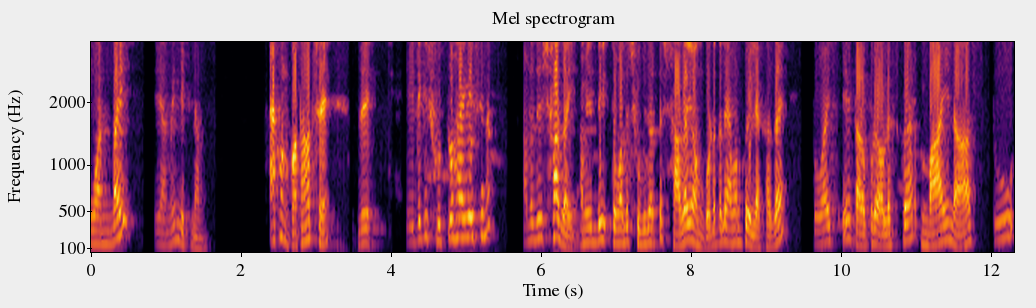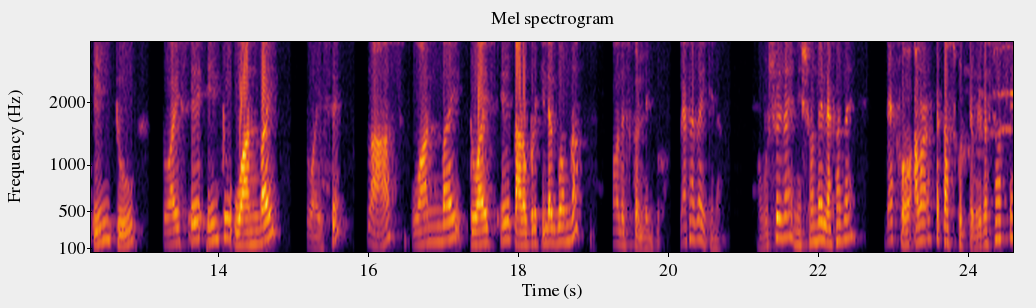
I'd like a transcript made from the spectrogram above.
ওয়ান বাই এ আমি লিখলাম। এখন কথা হচ্ছে যে, এইটা কি সূত্র হয়ে গেছে না? আমরা যদি সাজাই, আমি যদি তোমাদের সুবিধার্থে সাজাই অঙ্কটা, তাহলে এমন করে লেখা যায় টোয়াইস এ তার উপরে all square minus two into twice a into one by twice a plus one by twice a তার উপরে কি লিখব আমরা? অল স্কোয়ার লিখব। লেখা যায় কিনা? অবশ্যই যায় নিঃসন্দেহে লেখা যায়। দেখো আমার একটা কাজ করতে হবে। কাজটা হচ্ছে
